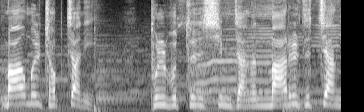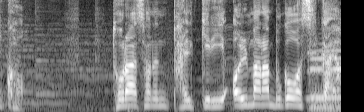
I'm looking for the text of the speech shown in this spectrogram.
마음을 접자니 불붙은 심장은 말을 듣지 않고 돌아서는 발길이 얼마나 무거웠을까요?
